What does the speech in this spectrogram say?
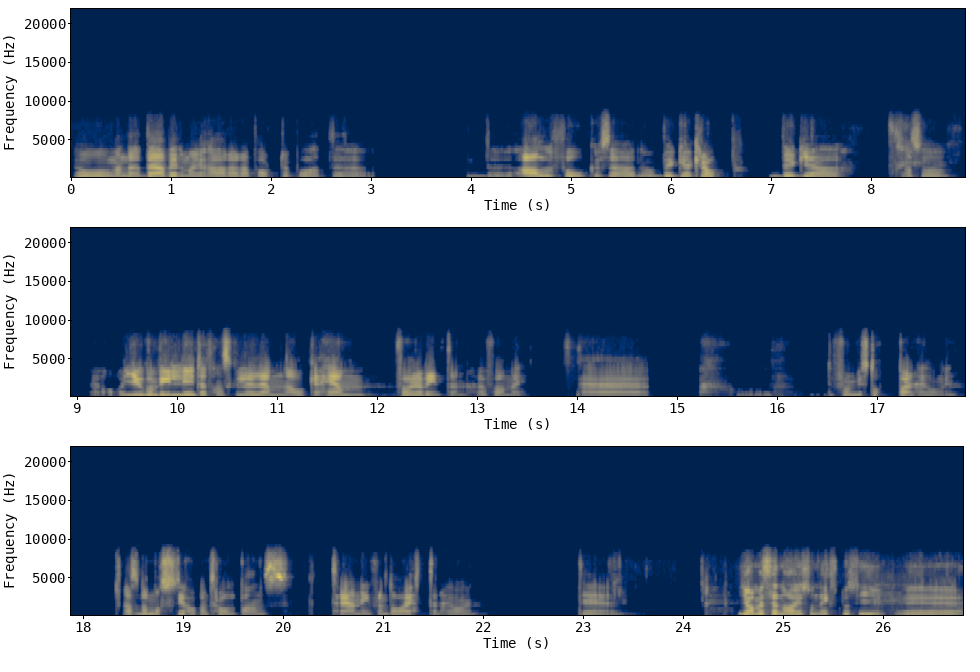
Jo, men där vill man ju höra rapporter på att uh, all fokus är nu att bygga kropp. Bygga, alltså. Ja, Djurgården ville ju inte att han skulle lämna och åka hem förra vintern, har jag för mig. Eh, det får de ju stoppa den här gången. Alltså de måste ju ha kontroll på hans träning från dag ett den här gången. Det, Ja, men sen har han ju en sån explosiv eh,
